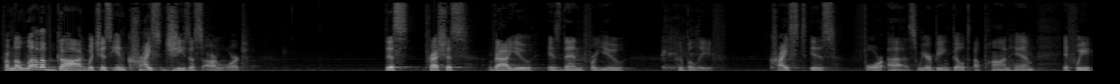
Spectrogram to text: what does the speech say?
from the love of God which is in Christ Jesus our Lord. This precious value is then for you who believe. Christ is for us. We are being built upon Him. If we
